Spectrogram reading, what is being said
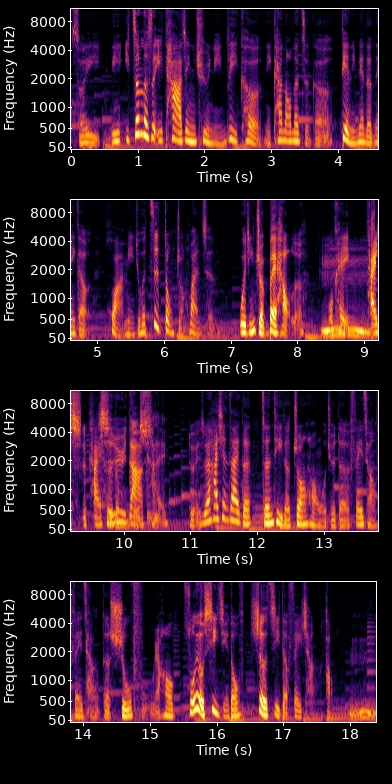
所以你你真的是一踏进去，你立刻你看到那整个店里面的那个画面，就会自动转换成我已经准备好了，嗯、我可以开吃开喝，的欲大开。对，所以它现在的整体的装潢，我觉得非常非常的舒服，然后所有细节都设计的非常好。嗯，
